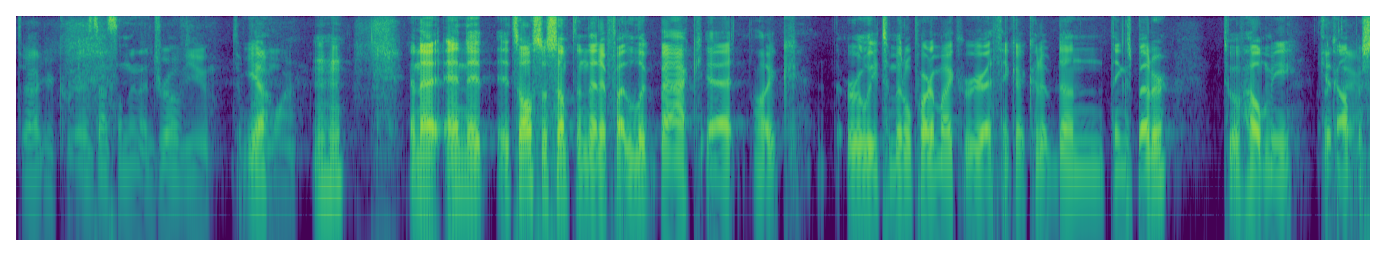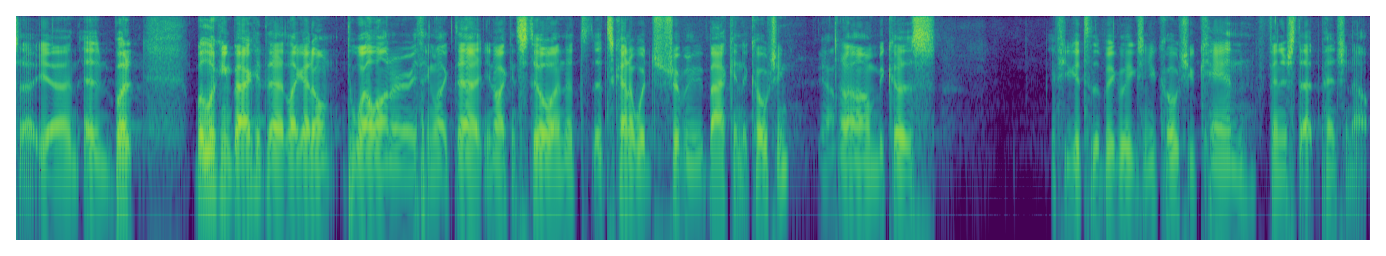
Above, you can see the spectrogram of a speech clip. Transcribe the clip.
throughout your career? Is that something that drove you to play Yeah. more? Mm-hmm. And that and it it's also something that if I look back at like early to middle part of my career, I think I could have done things better to have helped me Get accomplish that. Yeah, and, and but but looking back at that, like I don't dwell on it or anything like that. You know, I can still and that's that's kind of what's driven me back into coaching. Yeah. Um, because if you get to the big leagues and you coach, you can finish that pension out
